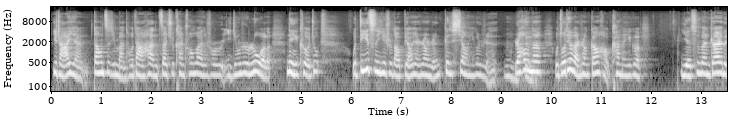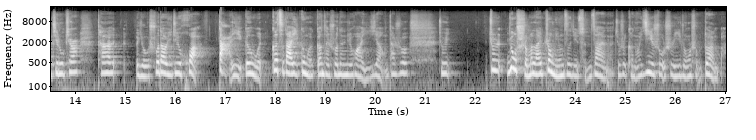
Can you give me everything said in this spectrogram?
一眨眼，当自己满头大汗再去看窗外的时候，已经日落了。那一刻，就我第一次意识到表演让人更像一个人。然后呢，我昨天晚上刚好看了一个野村万斋的纪录片儿，他有说到一句话，大意跟我歌词大意跟我刚才说的那句话一样。他说，就。就是用什么来证明自己存在呢？就是可能艺术是一种手段吧。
